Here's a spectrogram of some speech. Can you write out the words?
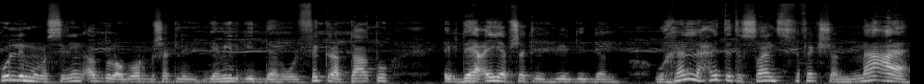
كل الممثلين أدوا الأدوار بشكل جميل جدا والفكرة بتاعته إبداعية بشكل كبير جدا. وخلى حتة ال science fiction مع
